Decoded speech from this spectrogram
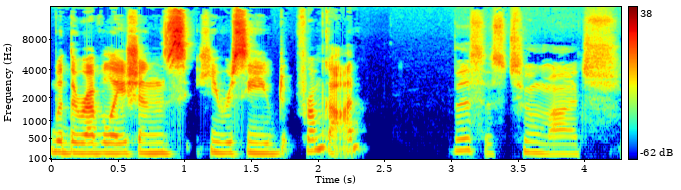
with the revelations he received from God. This is too much.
